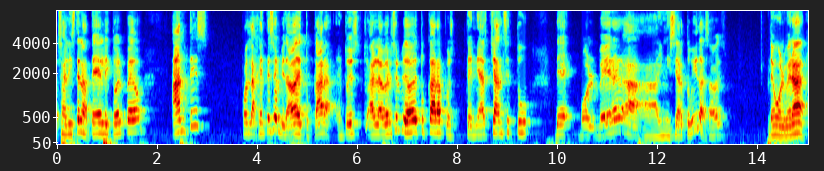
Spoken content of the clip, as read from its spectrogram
saliste en la tele y todo el pedo, antes, pues la gente se olvidaba de tu cara. Entonces, al haberse olvidado de tu cara, pues tenías chance tú de volver a iniciar tu vida, ¿sabes? De volver a,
